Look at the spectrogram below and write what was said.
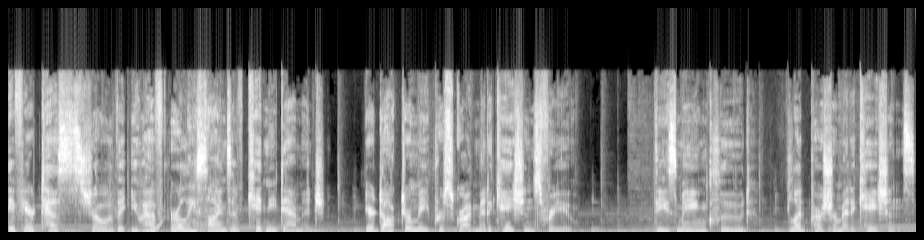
If your tests show that you have early signs of kidney damage, your doctor may prescribe medications for you. These may include blood pressure medications,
